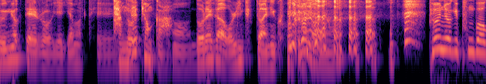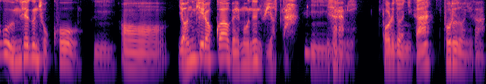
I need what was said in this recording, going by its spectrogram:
음역대로 얘기하면 어떡해. 당대 평가. 노, 어, 노래가 올림픽도 아니고. 그러니까 표현력이 풍부하고 음색은 좋고 음, 어, 연기력과 외모는 위였다. 음. 이 사람이 보르도니까. 보르도니가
